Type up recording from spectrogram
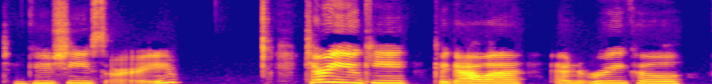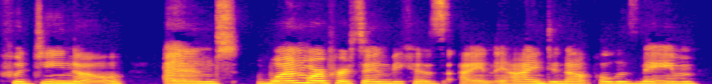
Taguchi, sorry, Teruyuki Kagawa, and Ruiko Fujino and one more person because I I did not pull his name.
